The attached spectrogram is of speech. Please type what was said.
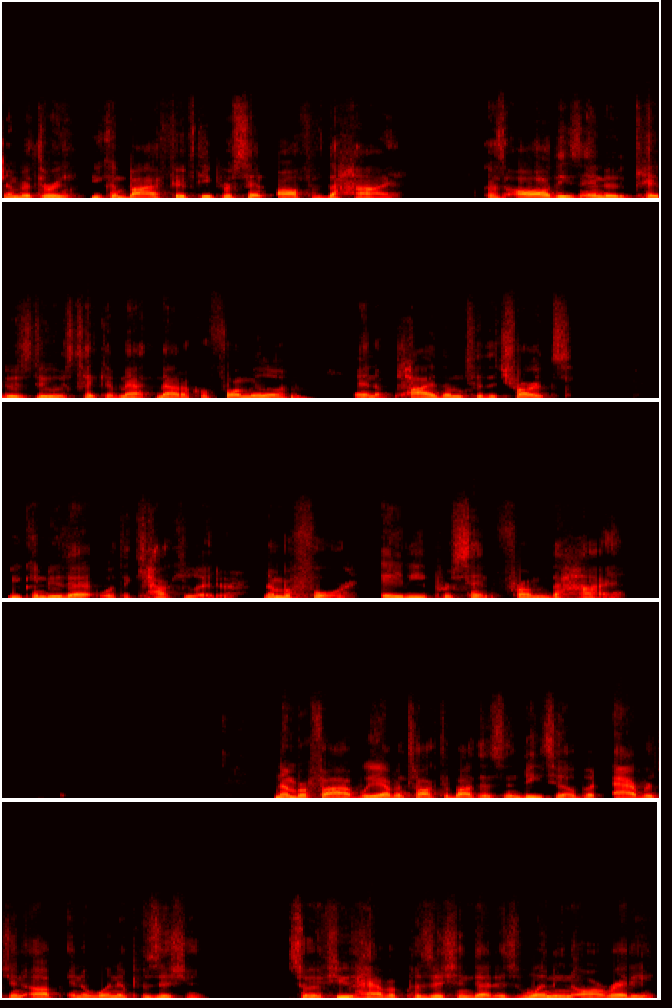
Number three, you can buy 50% off of the high because all these indicators do is take a mathematical formula and apply them to the charts. You can do that with a calculator. Number four, 80% from the high. Number five, we haven't talked about this in detail, but averaging up in a winning position. So if you have a position that is winning already,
